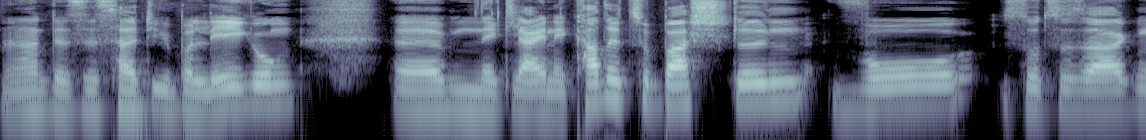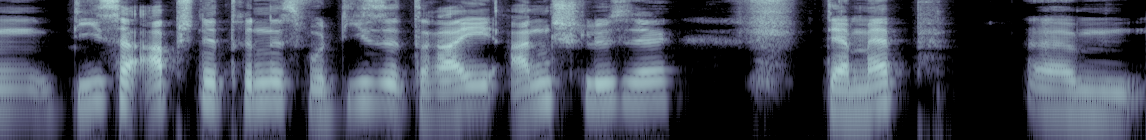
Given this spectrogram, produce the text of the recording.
Ja, das ist halt die Überlegung, ähm, eine kleine Karte zu basteln, wo sozusagen dieser Abschnitt drin ist, wo diese drei Anschlüsse der Map ähm,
